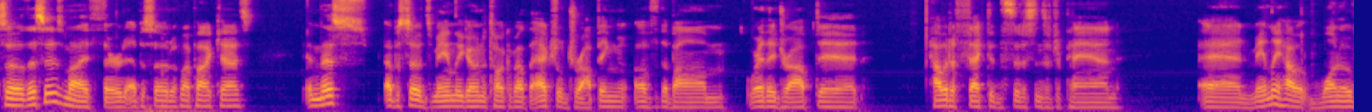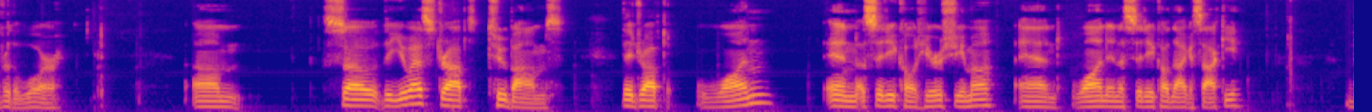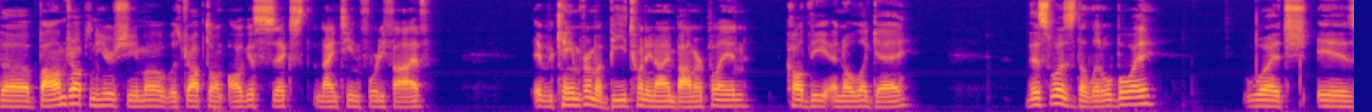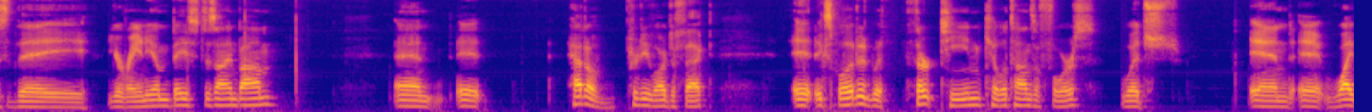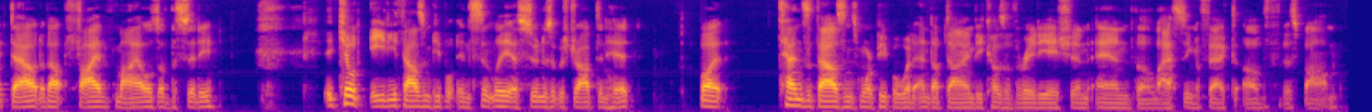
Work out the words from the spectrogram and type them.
So, this is my third episode of my podcast. And this episode's mainly going to talk about the actual dropping of the bomb, where they dropped it, how it affected the citizens of Japan, and mainly how it won over the war. Um, so, the US dropped two bombs. They dropped one in a city called Hiroshima and one in a city called Nagasaki. The bomb dropped in Hiroshima was dropped on August 6th, 1945. It came from a B 29 bomber plane called the Enola Gay. This was the Little Boy, which is the uranium based design bomb. And it had a pretty large effect. It exploded with 13 kilotons of force, which, and it wiped out about five miles of the city it killed 80,000 people instantly as soon as it was dropped and hit, but tens of thousands more people would end up dying because of the radiation and the lasting effect of this bomb.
